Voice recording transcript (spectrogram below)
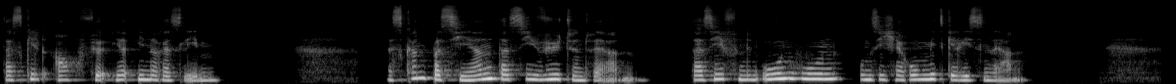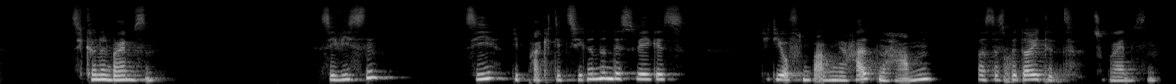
Das gilt auch für Ihr inneres Leben. Es kann passieren, dass Sie wütend werden, dass Sie von den Unruhen um sich herum mitgerissen werden. Sie können bremsen. Sie wissen, Sie, die Praktizierenden des Weges, die die Offenbarung erhalten haben, was das bedeutet, zu bremsen.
